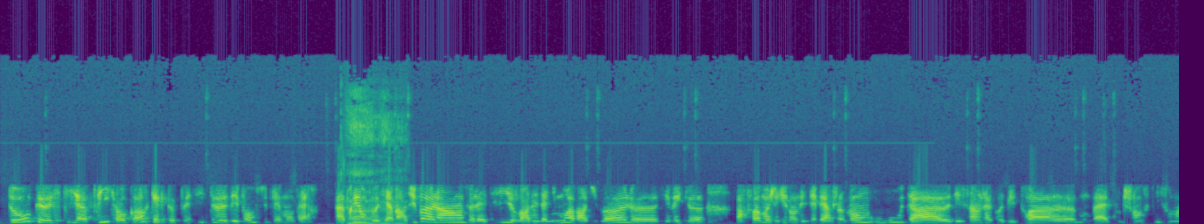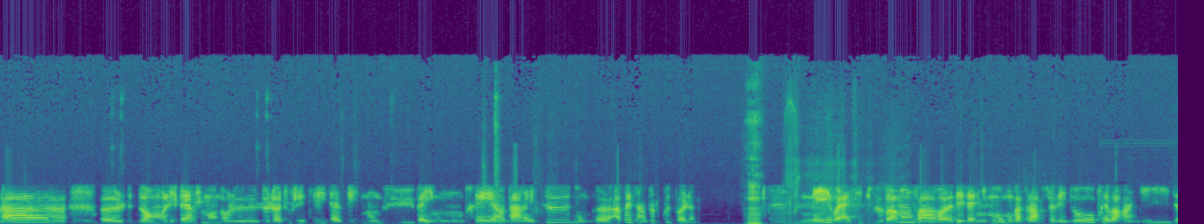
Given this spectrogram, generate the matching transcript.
Donc ce qui applique encore quelques petites dépenses supplémentaires. Après, Ah, on peut aussi avoir du bol, hein. Cela dit, voir des animaux, avoir du bol. euh, c'est vrai que parfois, moi, j'ai été dans des hébergements où tu as des singes à côté de toi. euh, bon, bah, coup de chance qu'ils sont là. Euh, euh, dans l'hébergement, dans le, le lodge où j'étais, ils avaient une longue vue. Bah, ils m'ont montré un paresseux. Donc, euh, après, c'est un peu le coup de bol. Hum. Mais voilà, si tu veux vraiment voir euh, des animaux, bon, va falloir se lever tôt, prévoir un guide.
